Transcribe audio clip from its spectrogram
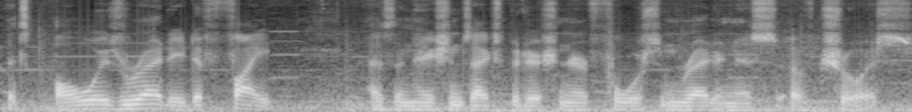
that's always ready to fight as the nation's expeditionary force and readiness of choice.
